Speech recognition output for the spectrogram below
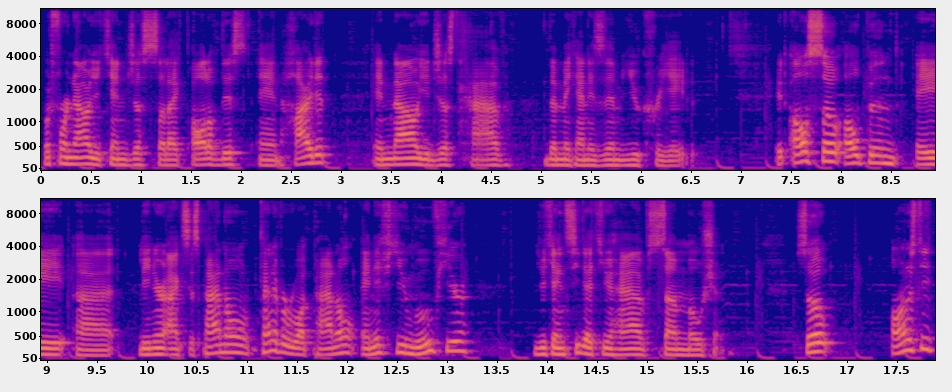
But for now, you can just select all of this and hide it. and now you just have the mechanism you created. It also opened a uh, linear axis panel, kind of a rod panel, and if you move here, you can see that you have some motion. So honestly,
